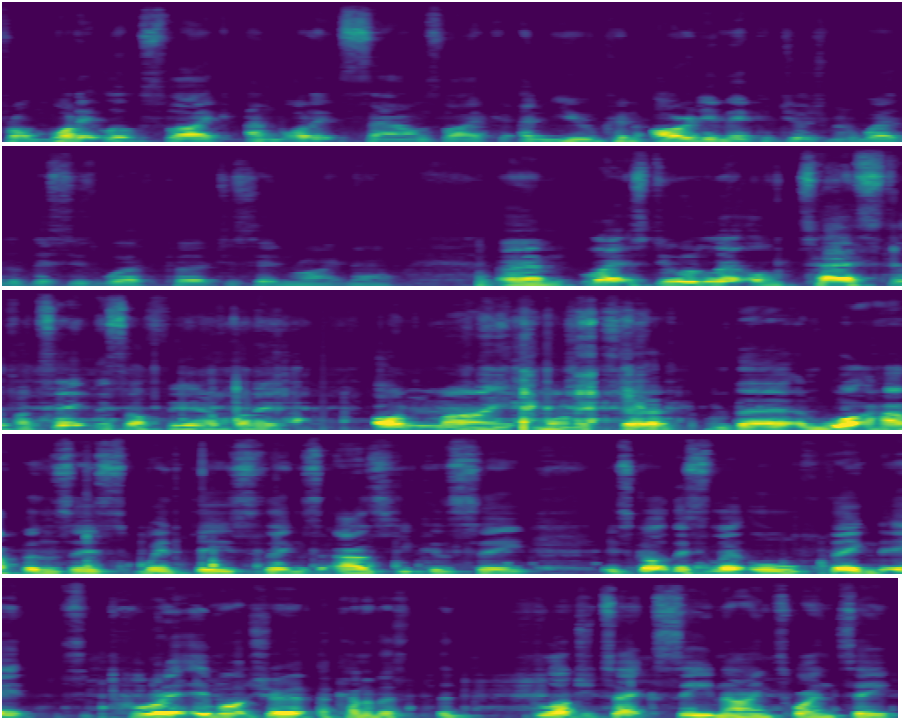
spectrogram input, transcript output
from what it looks like and what it sounds like and you can already make a judgment whether this is worth purchasing right now. Um, let's do a little test. If I take this off here, I've got it on my monitor there and what happens is with these things as you can see it's got this little thing it's pretty much a, a kind of a, a Logitech C920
